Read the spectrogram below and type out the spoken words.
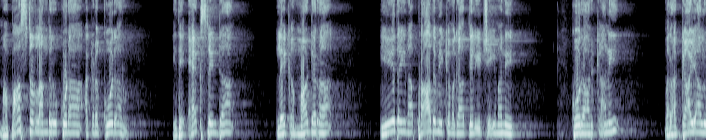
మా పాస్టర్లందరూ కూడా అక్కడ కోరారు. ఇది యాక్సిడెంటా లేక మర్డరా? ఏదైనా ప్రాథమికముగా తెలియచేయమని కోరారు. కానీ మరి ఆ గాయాలు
